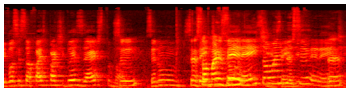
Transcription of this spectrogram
E você só faz parte do exército, mano. Sim. Você não. Você é você só mais um, diferente, só um você é NPC. diferente. É.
